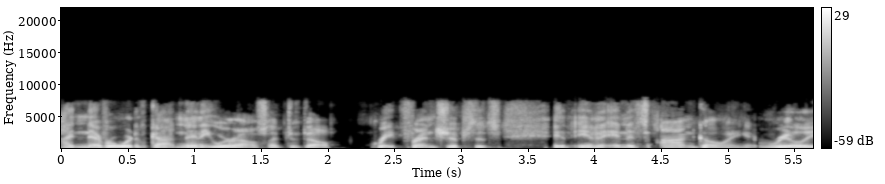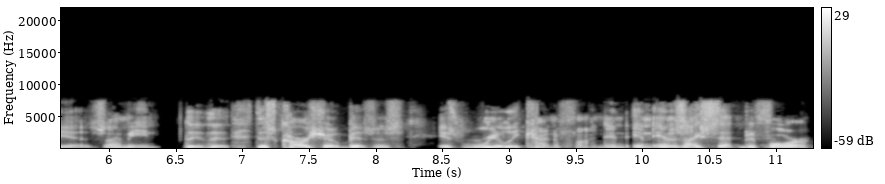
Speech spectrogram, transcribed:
I never would have gotten anywhere else. I've developed great friendships. It's it, and, and it's ongoing. It really is. I mean, the, the, this car show business is really kind of fun. And, and, and as I said before,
